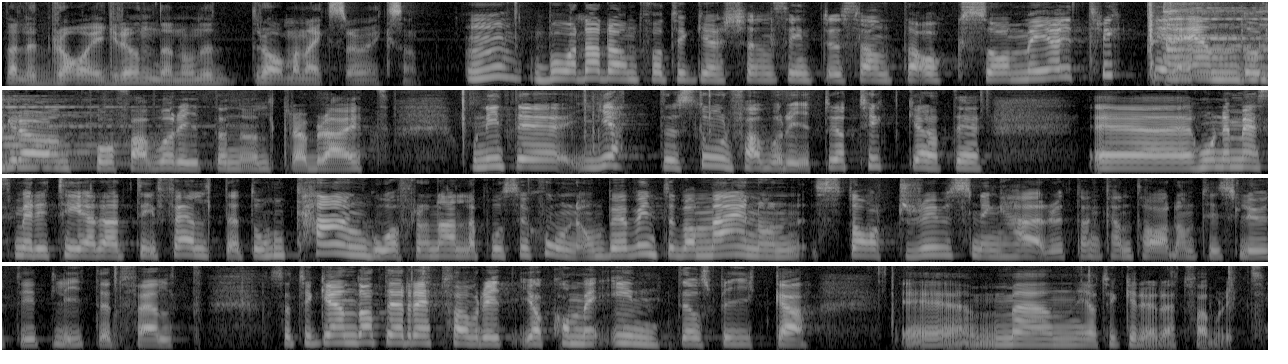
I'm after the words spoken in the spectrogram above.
väldigt bra i grunden och nu drar man extra växeln. Mm, båda de två tycker jag känns intressanta också. Men jag trycker ändå grönt på favoriten Ultra Bright. Hon är inte jättestor favorit och jag tycker att det Eh, hon är mest meriterad till fältet och hon kan gå från alla positioner. Hon behöver inte vara med i någon startrusning här utan kan ta dem till slut i ett litet fält. Så jag tycker ändå att det är rätt favorit. Jag kommer inte att spika, eh, men jag tycker det är rätt favorit.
